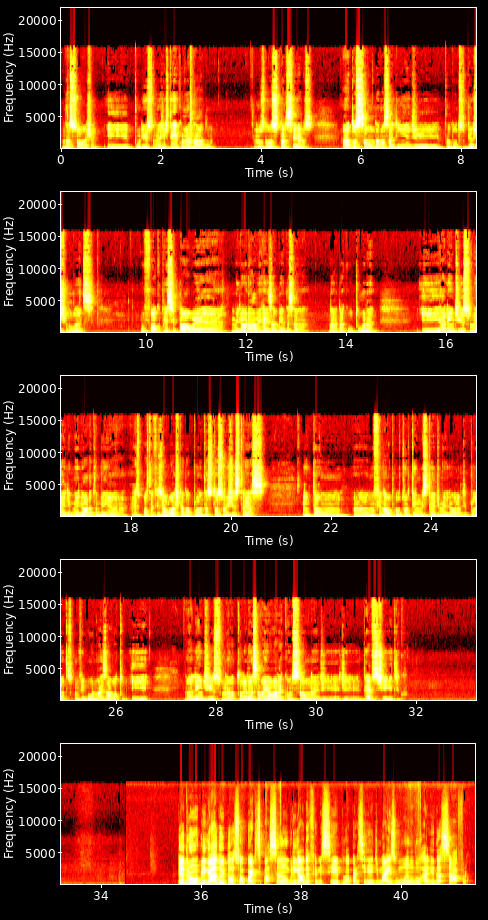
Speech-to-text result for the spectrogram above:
da soja e por isso né, a gente tem recomendado nos nossos parceiros a adoção da nossa linha de produtos bioestimulantes. O foco principal é melhorar o enraizamento dessa, da, da cultura e, além disso, né, ele melhora também a, a resposta fisiológica da planta a situações de estresse. Então, uh, no final, o produtor tem um stand melhor de plantas, com vigor mais alto e, além disso, né, a tolerância maior à condição né, de, de déficit hídrico. Pedro, obrigado aí pela sua participação, obrigado FMC uma parceria de mais um ano do Rally da Safra.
